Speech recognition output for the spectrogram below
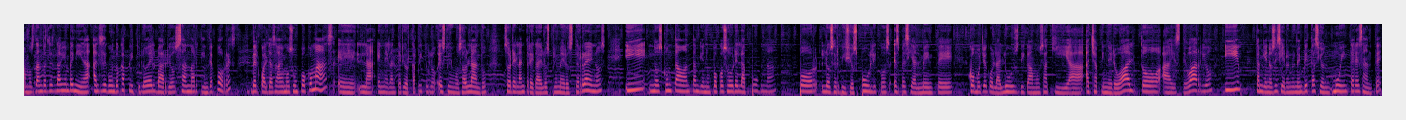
Saludamos dándoles la bienvenida al segundo capítulo del barrio San Martín de Porres, del cual ya sabemos un poco más. Eh, la, en el anterior capítulo estuvimos hablando sobre la entrega de los primeros terrenos y nos contaban también un poco sobre la pugna por los servicios públicos, especialmente cómo llegó la luz, digamos, aquí a, Chapinero Alto, a este barrio. Y también nos hicieron una invitación muy interesante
